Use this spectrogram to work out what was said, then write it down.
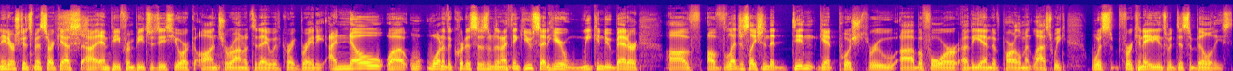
Nate Erskine Smith, our guest, uh, MP from Beaches East York on Toronto today with Greg Brady. I know uh, one of the criticisms, and I think you said here we can do better of of legislation that didn't get pushed through uh, before uh, the end of Parliament last week was for Canadians with disabilities.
